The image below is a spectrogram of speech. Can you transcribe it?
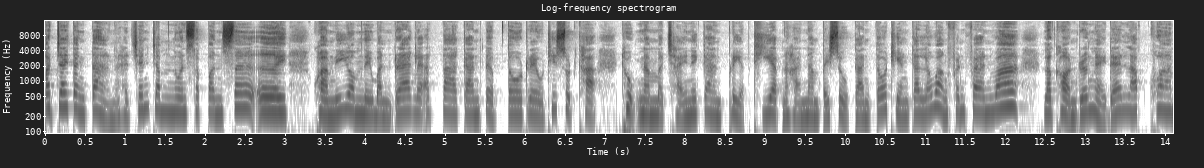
ปัจจัยต่างๆนะคะ เช่นจำนวนสปอนเซอร์เอ่ยความนิยมในวันแรกและอัตราการเติบโตเร็วที่สุดค่ะ ถูกนำมาใช้ในการเปรียบเทียบนะคะนำไปสู่การโต้เถียงกันระหว่างแฟนๆว่า ละครเรื่องไหนได้รับความ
